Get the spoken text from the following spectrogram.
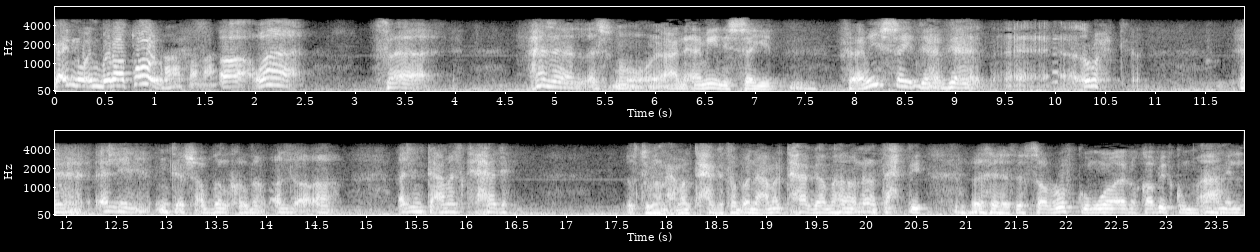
كأنه إمبراطور. آه طبعا. آه و ف هذا اسمه يعني أمين السيد. فامين السيد ده ده آه، رحت. آه، قال لي أنت يا عبد الله قال لي آه. قال لي أنت عملت حاجة؟ قلت له أنا عملت حاجة. طب أنا عملت حاجة؟ ما أنا تحت تصرفكم ورقابتكم أعمل.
